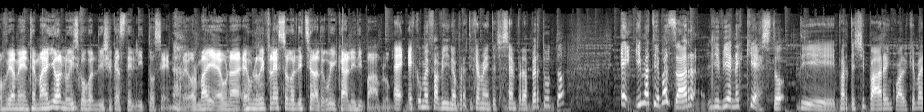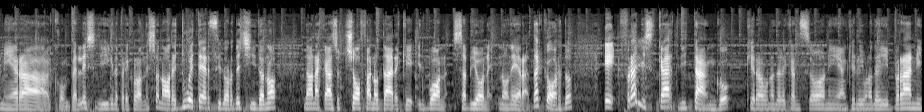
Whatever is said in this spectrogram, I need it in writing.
ovviamente, ma io annuisco quando dici Castellitto sempre. Ormai è, una- è un riflesso condizionato, come i cani di Pablo. È, è come Favino, praticamente, c'è sempre dappertutto. E in Mattia Bazzar gli viene chiesto di partecipare in qualche maniera con- per le sigle, per le colonne sonore. Due terzi loro decidono. Non a caso ciò fa notare che il buon Sabione non era d'accordo. E fra gli scarti di tango, che era una delle canzoni, anche lì uno dei brani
